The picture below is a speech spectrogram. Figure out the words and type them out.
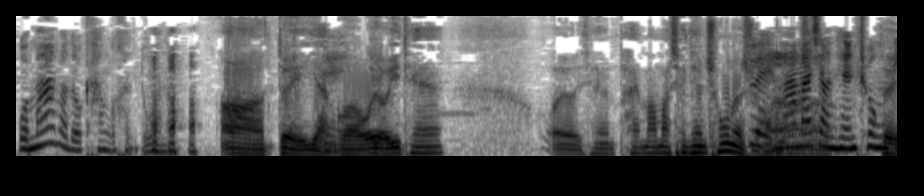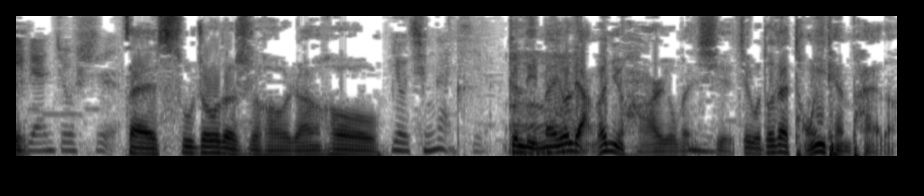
我妈妈都看过很多呢。啊，对，演过。我有一天，我有一天拍《妈妈向前冲》的时候，对，《妈妈向前冲》里边就是在苏州的时候，然后有情感戏的，跟里面有两个女孩有吻戏，结果都在同一天拍的。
